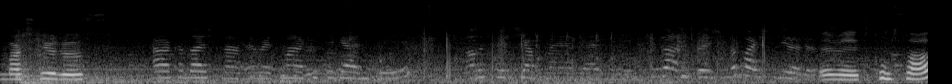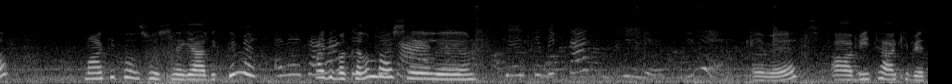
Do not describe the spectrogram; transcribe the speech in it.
Başlıyoruz. Arkadaşlar evet markete geldik. Alışveriş yapmaya geldik. Şimdi alışverişime başlıyoruz. Evet, kumsal. Market alışverişine geldik değil mi? Evet. Hadi bakalım başlayalım. Çünkü biz sen kişiyiz. Değil mi? Evet, abi takip et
